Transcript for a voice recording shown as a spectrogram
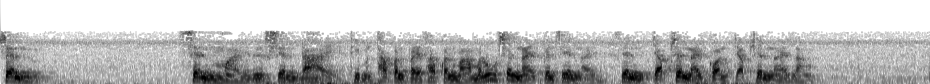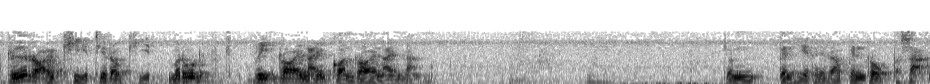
เส้น เส้นไหมหรือเส้นได้ ที่มันทับกันไปทับกันมาไม่รู้เส้นไหนเป็นเส้นไหน เส้นจับเส้นไหนก่อนจับเส้นไหนหลัง หรือรอยขีดที่เราขีดไม่รู้ริรอยไหนก่อนรอยไหนหลัง จนเป็นเหตุให้เราเป็นโรคประสาท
